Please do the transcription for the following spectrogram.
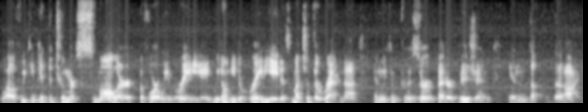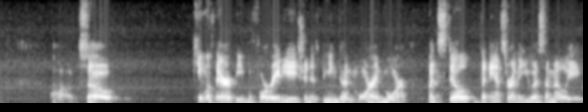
well, if we can get the tumor smaller before we radiate, we don't need to radiate as much of the retina, and we can preserve better vision in the, the eye. Uh, so chemotherapy before radiation is being done more and more, but still, the answer on the USMLE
